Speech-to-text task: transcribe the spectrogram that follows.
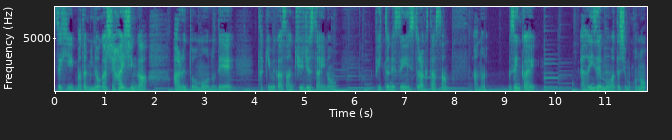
ぜひまだ見逃し配信があると思うので滝美香さん90歳のフィットネスインストラクターさん。あの前回あの以前も私もこの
